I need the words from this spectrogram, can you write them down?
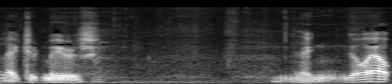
Electric mirrors. They can go out.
